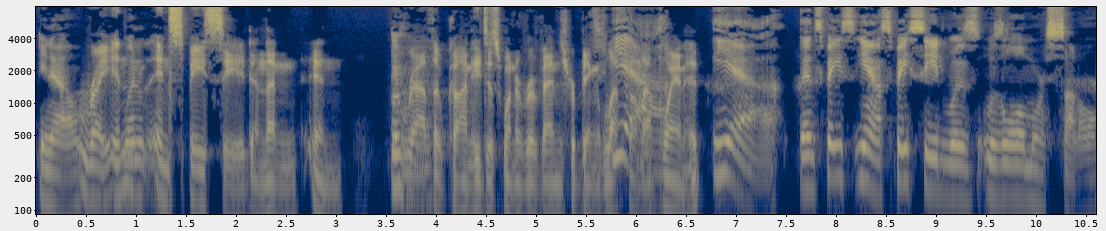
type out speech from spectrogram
You know, Right. In When- in Space Seed and then in Mhm. Wrath of Khan, he just wanted revenge for being left on that planet. Yeah, and space, yeah, Space Seed was was a little more subtle.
